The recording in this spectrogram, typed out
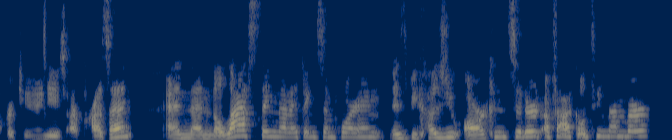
opportunities are present and then the last thing that I think is important is because you are considered a faculty member,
